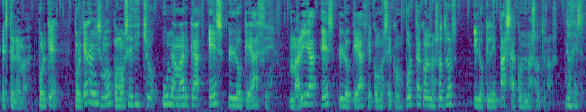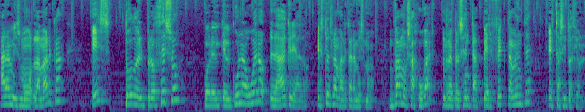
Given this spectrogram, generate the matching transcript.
este lema. ¿Por qué? Porque ahora mismo, como os he dicho, una marca es lo que hace. María es lo que hace, cómo se comporta con nosotros y lo que le pasa con nosotros. Entonces, ahora mismo la marca es todo el proceso por el que el Kun Agüero la ha creado. Esto es la marca ahora mismo. Vamos a jugar representa perfectamente esta situación.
